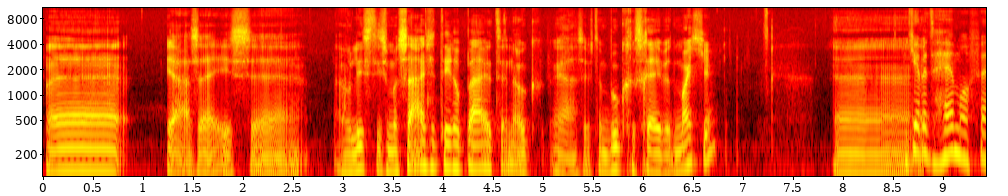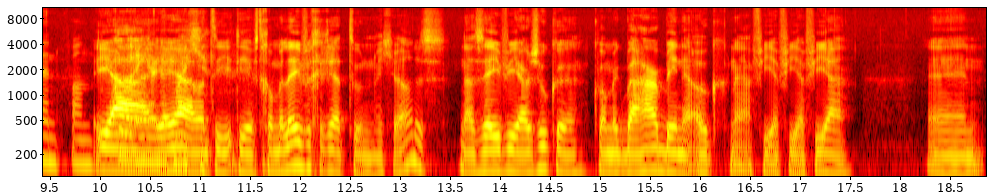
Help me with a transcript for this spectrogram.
Eh, ja, zij is eh, holistisch massagetherapeut. En ook, ja, ze heeft een boek geschreven, Het Matje. Eh, Je bent helemaal fan van ja, ja, ja, want die, die heeft gewoon mijn leven gered toen, weet je wel. Dus na zeven jaar zoeken kwam ik bij haar binnen ook, nou, via, via, via. En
